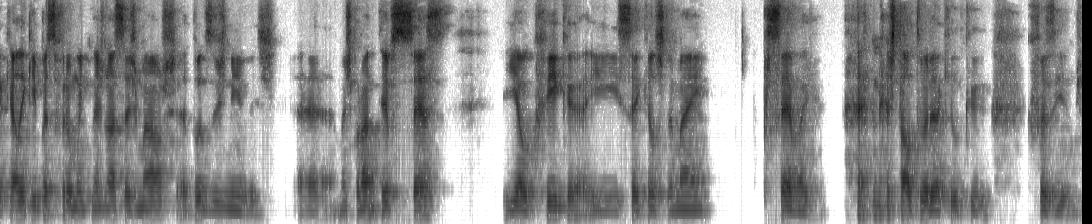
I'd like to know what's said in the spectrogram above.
aquela equipa sofreu muito nas nossas mãos a todos os níveis. Uh, mas pronto, teve sucesso e é o que fica e sei que eles também percebem nesta altura aquilo que, que fazíamos.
